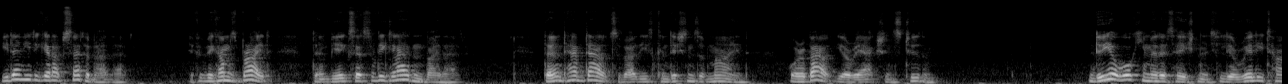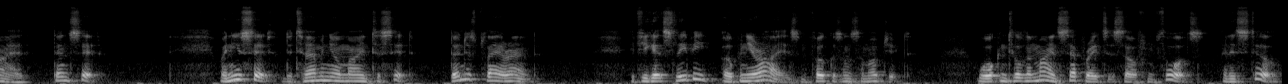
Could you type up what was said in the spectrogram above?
you don't need to get upset about that. If it becomes bright, don't be excessively gladdened by that. Don't have doubts about these conditions of mind or about your reactions to them. Do your walking meditation until you're really tired. Then sit. When you sit, determine your mind to sit. Don't just play around. If you get sleepy, open your eyes and focus on some object. Walk until the mind separates itself from thoughts and is still,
